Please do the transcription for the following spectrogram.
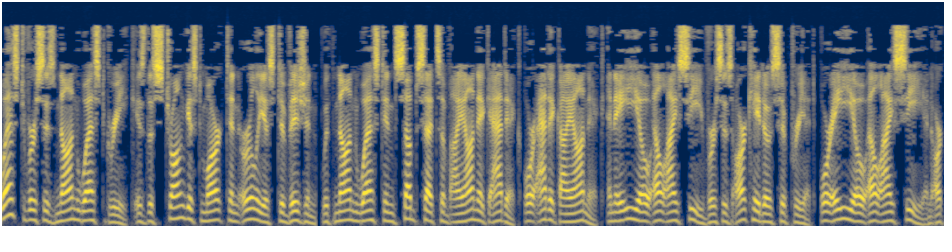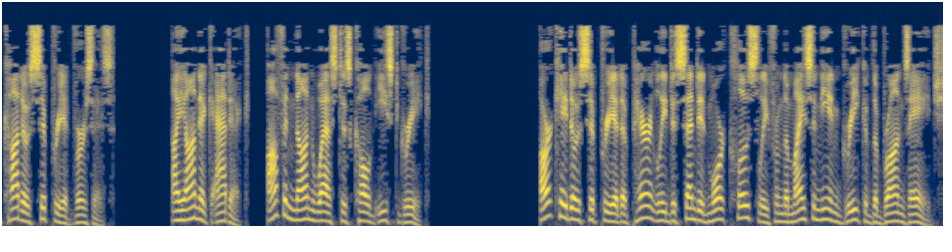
West versus non-West Greek is the strongest marked and earliest division, with non-West in subsets of Ionic Attic or Attic Ionic and Aeolic versus Arcado-Cypriot, or Aeolic and Arcado-Cypriot versus Ionic Attic. Often non-West is called East Greek. Arcado-Cypriot apparently descended more closely from the Mycenaean Greek of the Bronze Age.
